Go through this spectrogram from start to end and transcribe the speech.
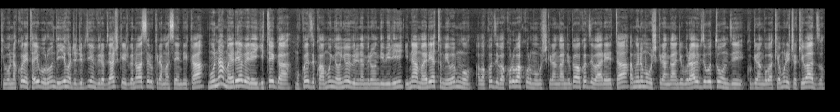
kibona ko leta y'uburundi yihojeje ibyiyumviro byashyikirijwe n'abaserukira amasendika mu nama yari yabereye igitega mu kwezi kwa munyonyo bibiri na mirongo ibiri inama yari yatumiwemo abakozi bakuru bakuru mu bushikiranganje bw'abakozi ba leta hamwe no mu bushikiranganje burabe by'ubutunzi kugira ngo bakemure icyo kibazo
